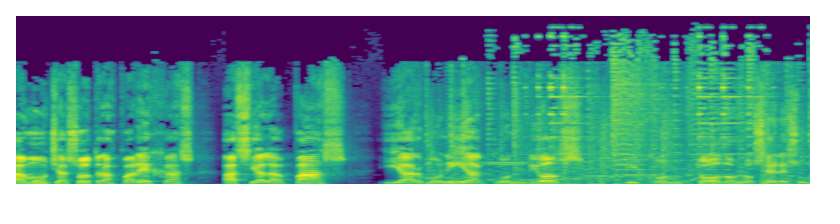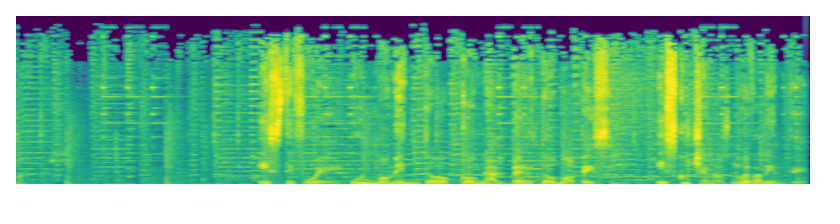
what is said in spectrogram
a muchas otras parejas hacia la paz y armonía con Dios y con todos los seres humanos. Este fue Un Momento con Alberto Motesi. Escúchanos nuevamente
